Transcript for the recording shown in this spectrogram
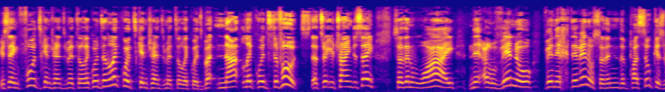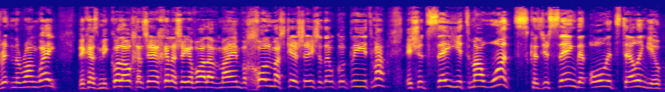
You're saying foods can transmit to liquids and liquids can transmit to liquids, but not liquids to foods. That's what you're trying to say. So then, why ne'arvinu v'nechtevinu? So then the pasuk is written the wrong way because mikol. It should say yitma once because you're saying that all it's telling you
